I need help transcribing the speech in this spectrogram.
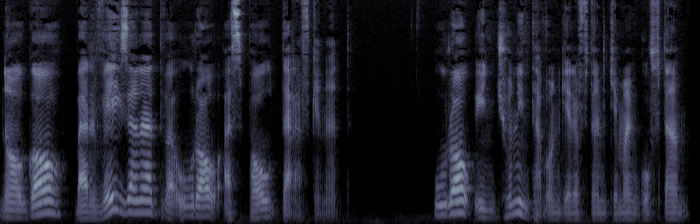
ناگاه بر وی زند و او را از پا درفکند او را این چون توان گرفتن که من گفتم.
